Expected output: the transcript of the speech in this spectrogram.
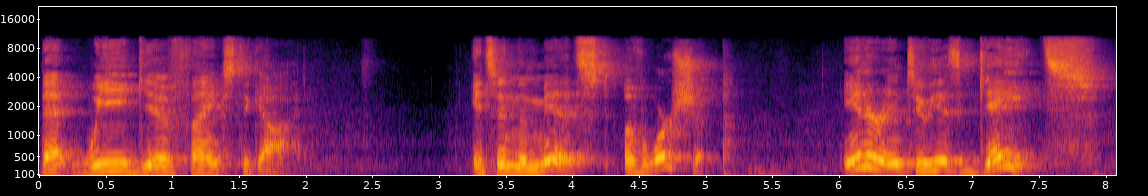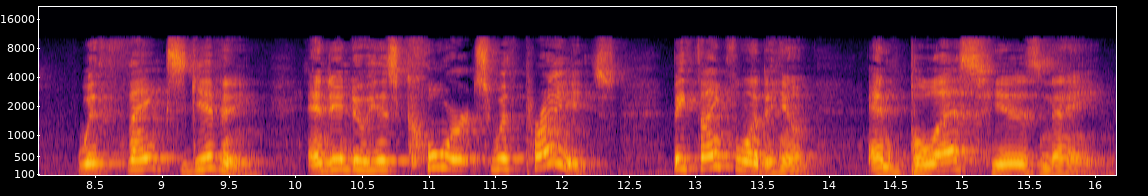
that we give thanks to God. It's in the midst of worship. Enter into his gates with thanksgiving and into his courts with praise. Be thankful unto him and bless his name,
